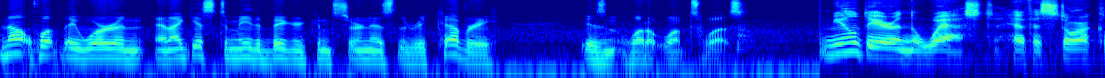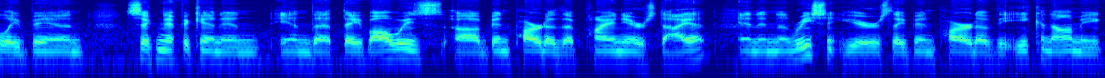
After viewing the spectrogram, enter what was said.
not what they were, and, and I guess to me the bigger concern is the recovery isn't what it once was. Mule deer in the West have historically been significant in, in that they've always uh, been part of the pioneers' diet, and in the recent years they've been part of the economic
